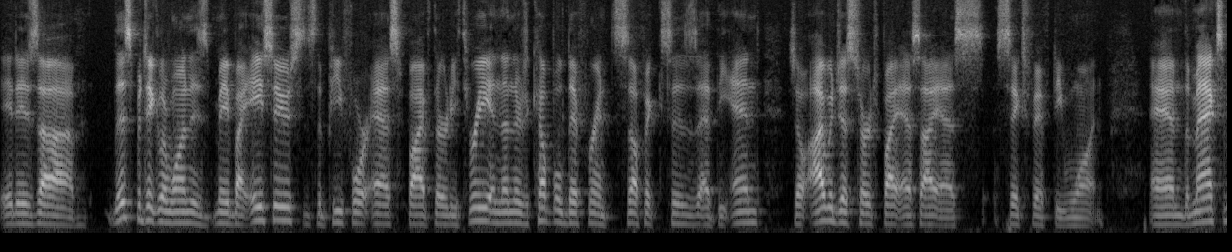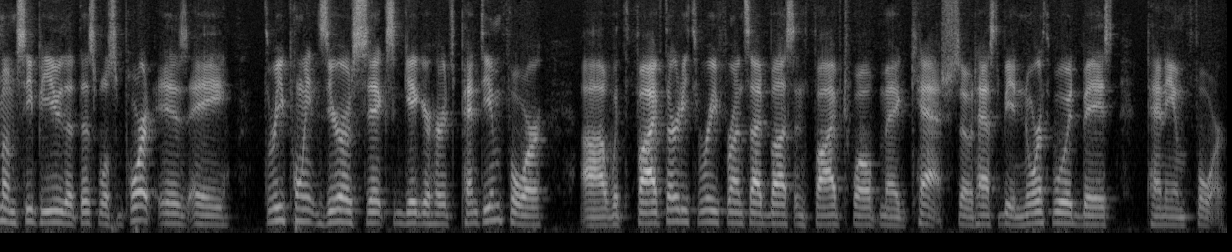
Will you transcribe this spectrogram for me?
it is uh, this particular one is made by Asus. It's the P4S 533, and then there's a couple different suffixes at the end. So I would just search by SIS 651. And the maximum CPU that this will support is a 3.06 gigahertz Pentium 4 uh, with 533 frontside bus and 512 meg cache. So it has to be a Northwood based Pentium 4.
